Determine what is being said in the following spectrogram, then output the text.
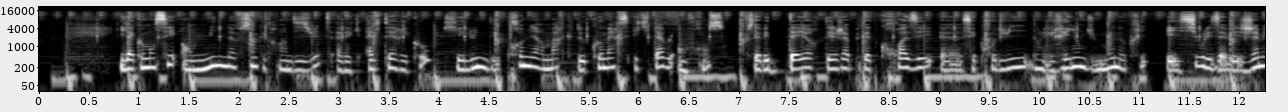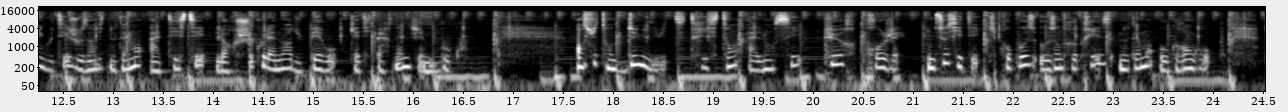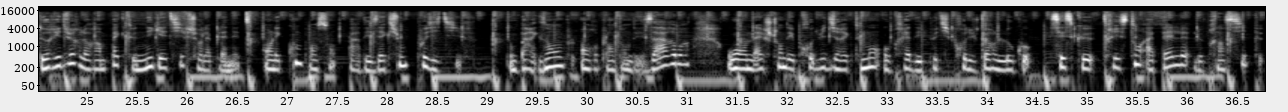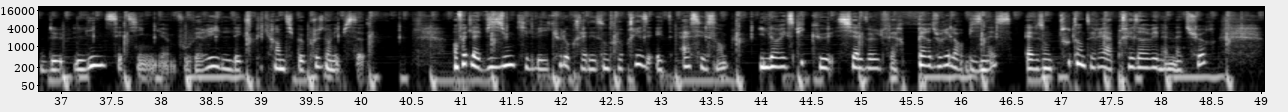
Il a commencé en 1998 avec Alter Eco, qui est l'une des premières marques de commerce équitable en France. Vous avez d'ailleurs déjà peut-être croisé euh, ces produits dans les rayons du Monoprix. Et si vous les avez jamais goûtés, je vous invite notamment à tester leur chocolat noir du Perrault, qu'à titre personnel j'aime beaucoup. Ensuite, en 2008, Tristan a lancé Pure Projet, une société qui propose aux entreprises, notamment aux grands groupes, de réduire leur impact négatif sur la planète en les compensant par des actions positives. Donc par exemple en replantant des arbres ou en achetant des produits directement auprès des petits producteurs locaux. C'est ce que Tristan appelle le principe de lean setting. Vous verrez, il l'expliquera un petit peu plus dans l'épisode. En fait, la vision qu'il véhicule auprès des entreprises est assez simple. Il leur explique que si elles veulent faire perdurer leur business, elles ont tout intérêt à préserver la nature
